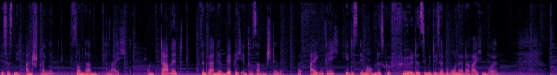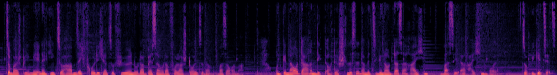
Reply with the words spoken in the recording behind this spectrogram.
ist es nicht anstrengend, sondern leicht. Und damit sind wir an der wirklich interessanten Stelle, weil eigentlich geht es immer um das Gefühl, das Sie mit dieser Gewohnheit erreichen wollen. Zum Beispiel mehr Energie zu haben, sich fröhlicher zu fühlen oder besser oder voller Stolz oder was auch immer. Und genau darin liegt auch der Schlüssel, damit Sie genau das erreichen, was Sie erreichen wollen. So, wie geht's jetzt?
